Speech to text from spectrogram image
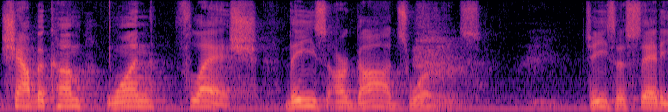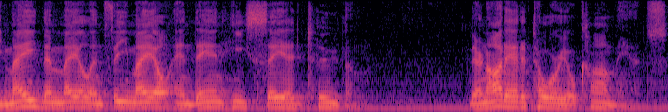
shall become one flesh. These are God's words. Jesus said he made them male and female and then he said to them. They're not editorial comments.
